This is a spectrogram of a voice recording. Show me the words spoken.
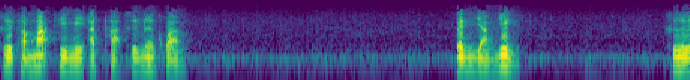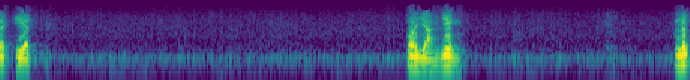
คือธรรมะที่มีอัฏฐะคือเนื้อความ เป็นอย่างยิ่ง คือละเอียด ก็อย่างยิ่ง ลึก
